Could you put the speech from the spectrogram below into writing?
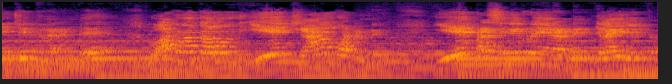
ఏం చెప్తున్నానంటే లోకమంతాలో ఉంది. ఏ ఛానల్ కొట్టండి. ఏ ప్రసంగికుడు అయినండి ఇలాగే చెప్తాను.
